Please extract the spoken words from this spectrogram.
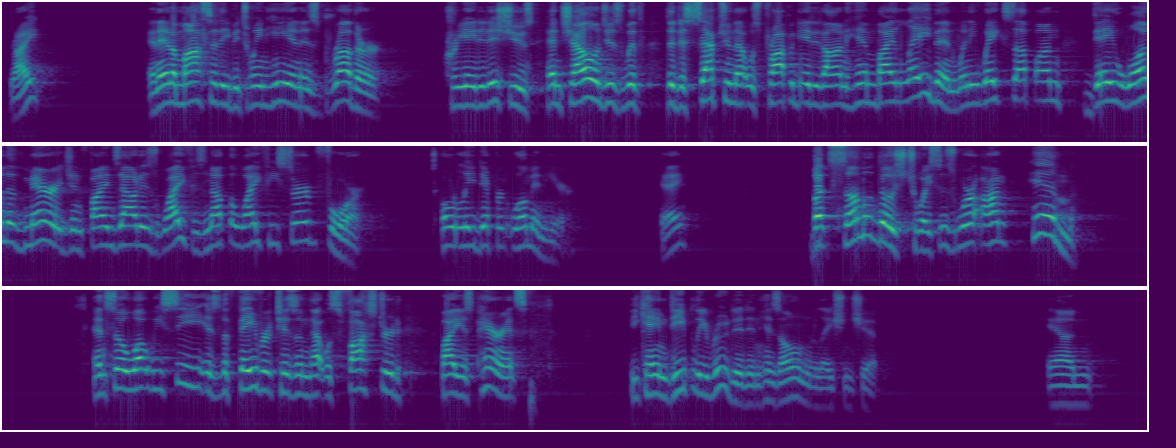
Right? An animosity between he and his brother created issues and challenges with the deception that was propagated on him by Laban when he wakes up on day one of marriage and finds out his wife is not the wife he served for. Totally different woman here. Okay? But some of those choices were on him. And so what we see is the favoritism that was fostered by his parents became deeply rooted in his own relationship. And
